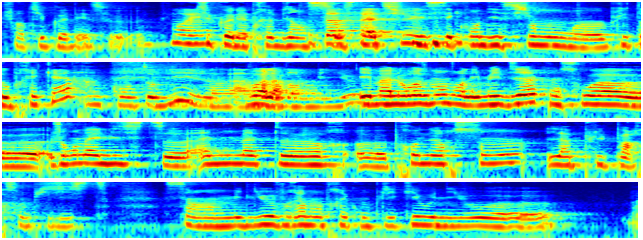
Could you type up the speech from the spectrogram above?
Enfin, tu connais ce, tu connais très bien ce statut et ses conditions euh, plutôt précaires. Qu'on t'oblige à voilà. dans le milieu. Et malheureusement, dans les médias, qu'on soit euh, journaliste, animateur, euh, preneur son, la plupart sont pigistes. C'est un milieu vraiment très compliqué au niveau bah,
